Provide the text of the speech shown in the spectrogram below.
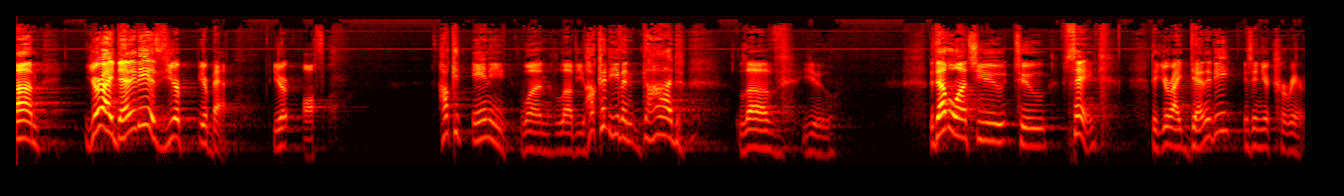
um, your identity is you're, you're bad. You're awful. How could anyone love you? How could even God love you? The devil wants you to think that your identity is in your career.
